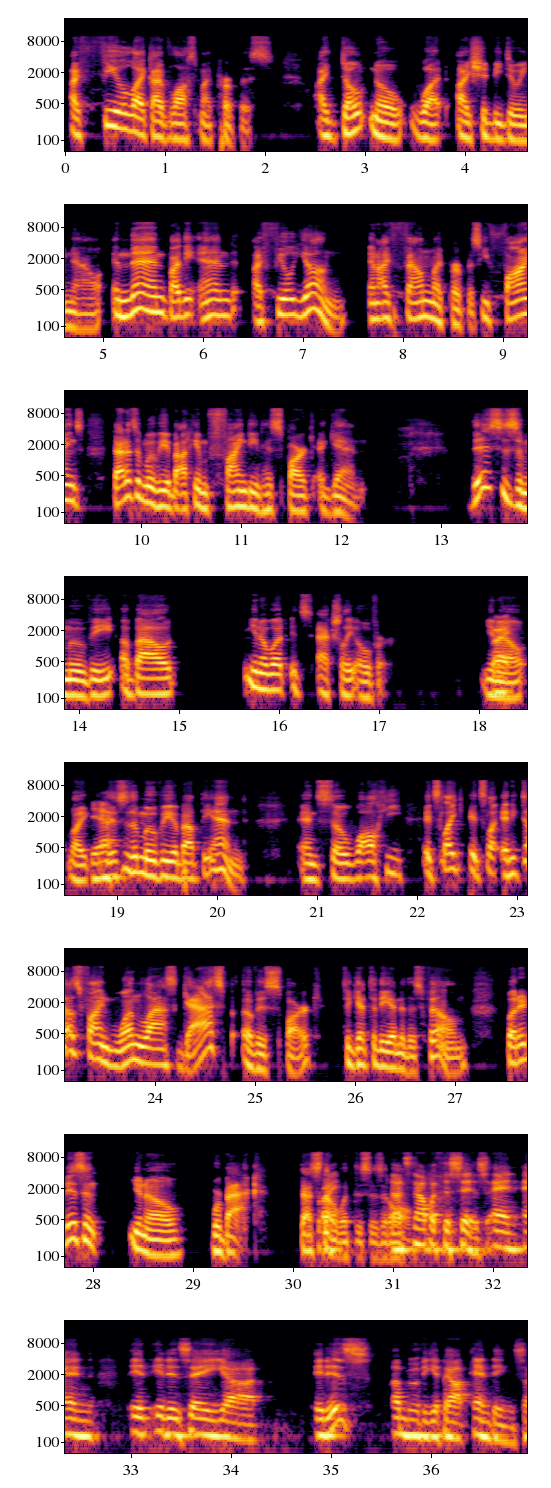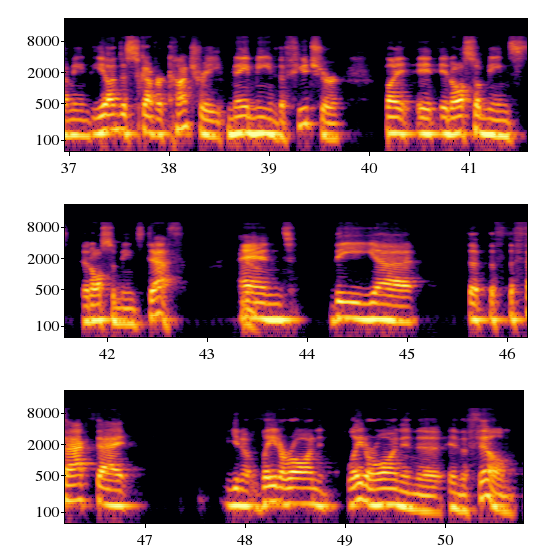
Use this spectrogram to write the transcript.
I feel like I've lost my purpose. I don't know what I should be doing now. And then by the end, I feel young and I found my purpose. He finds that is a movie about him finding his spark again. This is a movie about, you know what, it's actually over. You right. know, like yeah. this is a movie about the end. And so while he, it's like, it's like, and he does find one last gasp of his spark to get to the end of this film, but it isn't, you know, we're back. That's right. not what this is at That's all. That's not what this is. And and it, it is a uh it is a movie about endings. I mean, the undiscovered country may mean the future, but it, it also means it also means death. Yeah. And the uh the, the the fact that you know later on later on in the in the film,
